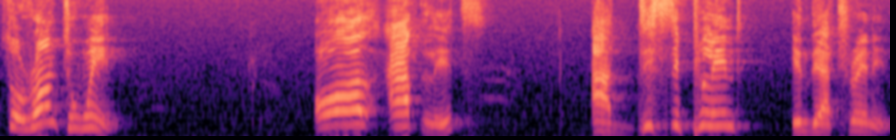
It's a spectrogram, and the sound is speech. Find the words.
So run to win. All athletes are disciplined in their training.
